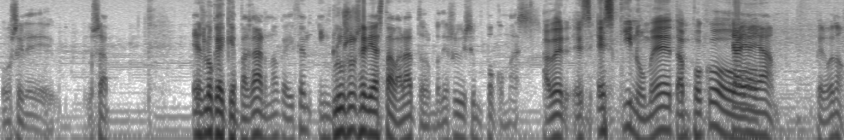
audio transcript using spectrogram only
O se le. O sea, es lo que hay que pagar, ¿no? Que dicen, incluso sería hasta barato, podría subirse un poco más. A ver, es, es Kinum, ¿eh? Tampoco. Ya, ya, ya. Pero bueno,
